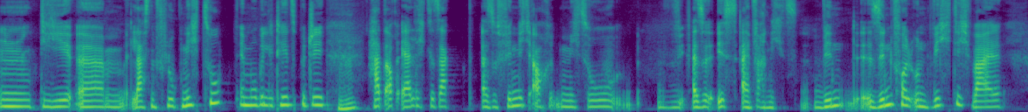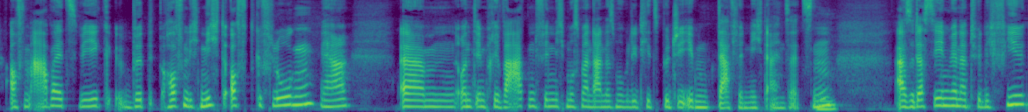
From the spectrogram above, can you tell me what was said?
die ähm, lassen Flug nicht zu im Mobilitätsbudget. Mhm. Hat auch ehrlich gesagt, also finde ich auch nicht so, also ist einfach nicht sinnvoll und wichtig, weil auf dem Arbeitsweg wird hoffentlich nicht oft geflogen, ja. Ähm, und im Privaten, finde ich, muss man dann das Mobilitätsbudget eben dafür nicht einsetzen. Mhm. Also das sehen wir natürlich viel.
